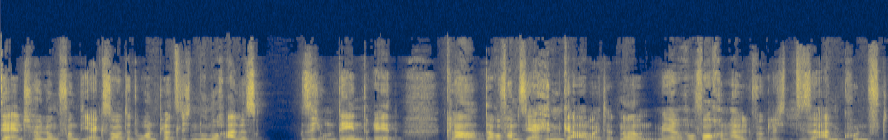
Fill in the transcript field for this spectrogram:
der Enthüllung von The Exalted One plötzlich nur noch alles sich um den dreht. Klar, darauf haben sie ja hingearbeitet, ne? Und mehrere Wochen halt wirklich diese Ankunft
